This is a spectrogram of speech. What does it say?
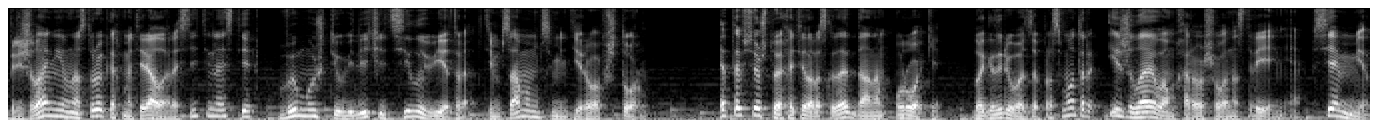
При желании в настройках материала растительности вы можете увеличить силу ветра, тем самым сымитировав шторм. Это все, что я хотел рассказать в данном уроке. Благодарю вас за просмотр и желаю вам хорошего настроения. Всем мир!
